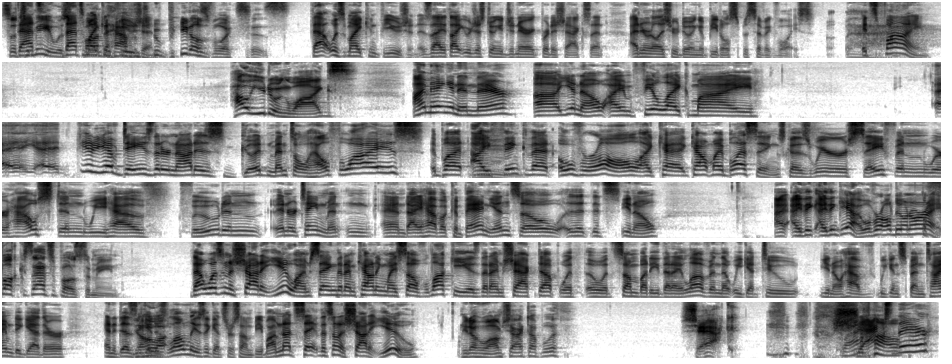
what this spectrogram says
so. To me, it was that's fun my to have confusion. two Beatles voices. That was my confusion. Is I thought you were just doing a generic British accent. I didn't realize you were doing a Beatles specific voice. It's fine. How are you doing, Wags? I'm hanging in there. Uh, you know, I feel like my. I, I, you, know, you have days that are not as good mental health wise, but I think that overall I ca- count my blessings because we're safe and we're housed and we have food and entertainment and and I have a companion, so it, it's you know. I, I think I think yeah, overall doing all The fuck is that supposed to mean? That wasn't a shot at you. I'm saying that I'm counting myself lucky is that I'm shacked up with uh, with somebody that I love and that we get to, you know, have we can spend time together and it doesn't You know get who as I- lonely as it gets for some people. I'm not saying that's not a shot at you. You know who I'm shacked up with? Shaq. Shaq's there?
